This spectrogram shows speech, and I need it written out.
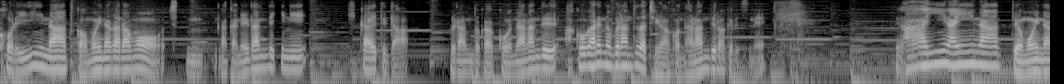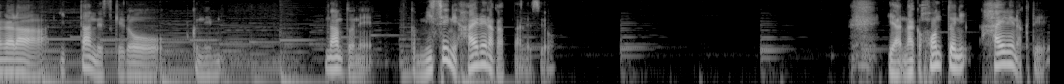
これいいなとか思いながらも、ちょっとなんか値段的に控えてたブランドがこう並んで、憧れのブランドたちがこう並んでるわけですね。ああ、いいな、いいなって思いながら行ったんですけど、僕ね、なんとね、店に入れなかったんですよ。いや、なんか本当に入れなくて、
